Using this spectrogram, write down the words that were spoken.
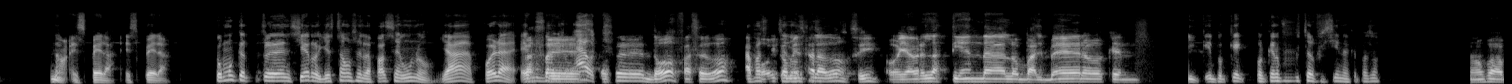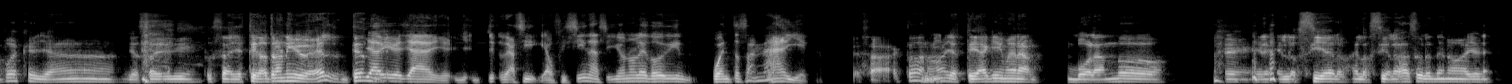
No, espera, espera. ¿Cómo que estoy de encierro? Ya estamos en la fase 1. Ya, fuera. Fase, out. fase 2, fase 2. Ah, fase Hoy comienza la dos. 2, sí. Hoy abren las tiendas, los barberos, que ¿Y, y por, qué, por qué no fuiste a la oficina? ¿Qué pasó? no, papá, pues que ya yo soy, tú sabes, yo estoy a otro nivel, ¿entiendes? Ya, ya- ya- así, a oficinas, y yo no le doy cuentas a nadie. Exacto, ¿no? Yo estoy aquí, mira, volando eh, en, en los cielos, en los cielos azules de Nueva York.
